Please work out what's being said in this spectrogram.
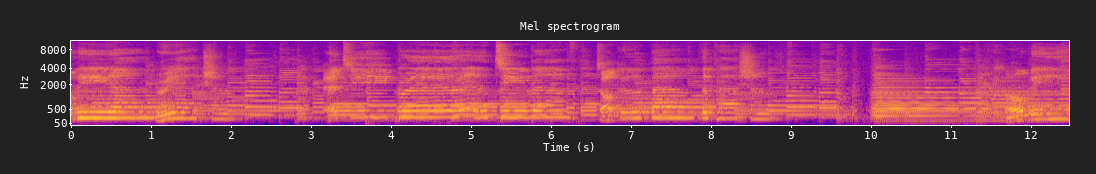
Don't be a reaction. Empty prayer, empty mouth. Talk about the passion. Don't be a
